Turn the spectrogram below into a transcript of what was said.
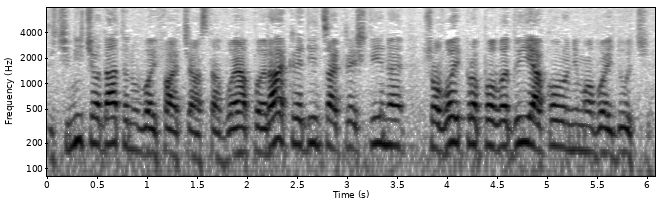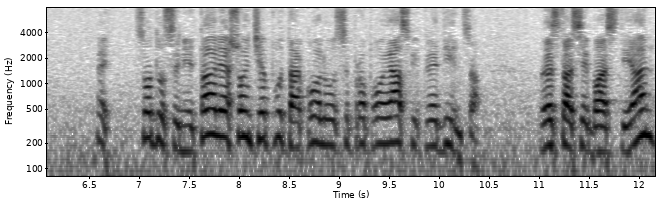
Zice, niciodată nu voi face asta, voi apăra credința creștină și o voi propovădui acolo unde mă voi duce. Ei, s-a dus în Italia și a început acolo să propoiască credința. Ăsta, Sebastian,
